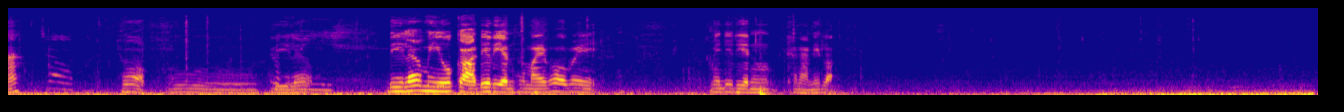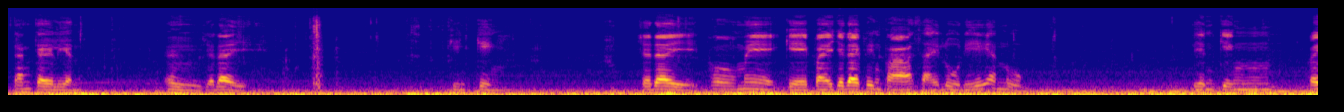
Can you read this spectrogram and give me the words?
ฮะชอบชอบอมดีแล้ว ดีแล้วมีโอกาสได้เรียนทำไมพ่อไม่ ไม่ได้เรียนขนาดนี้หรอกตั้งใจเรียน เออ จะได้ เก่งๆ จะได้พ่อแม่เก่ไปจะได้พึ่งพาอาศัยลูกดีกันลูก เรียนเก่งได้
